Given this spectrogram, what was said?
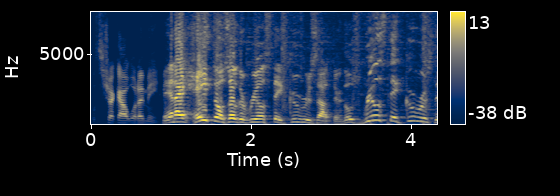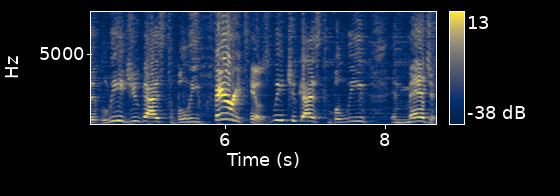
Let's check out what I mean. Man, I hate those other real estate gurus out there. Those real estate gurus that lead you guys to believe fairy tales, lead you guys to believe in magic,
